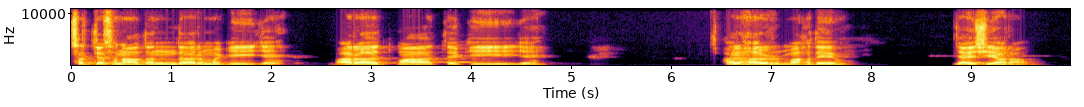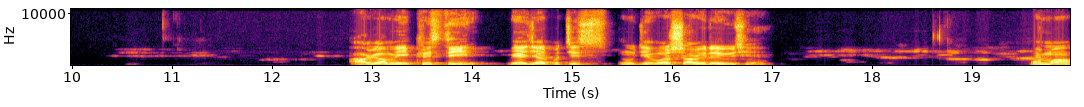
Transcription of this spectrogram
સત્ય સનાતન ધર્મ કી જય, ભારત માત કી જય. હર હર મહાદેવ, જય સિયારામ આગામી ખ્રિસ્તી બે હજાર પચીસનું જે વર્ષ આવી રહ્યું છે, એમાં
